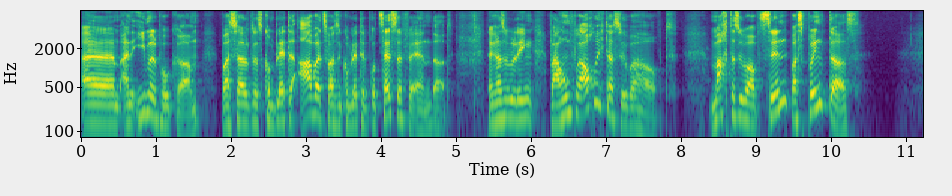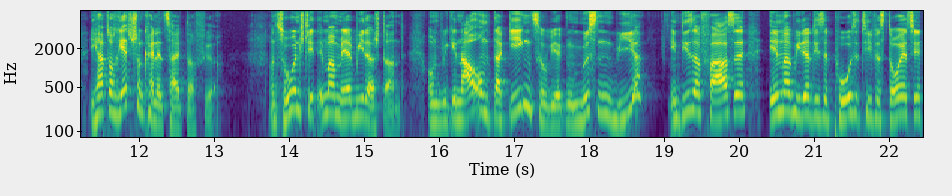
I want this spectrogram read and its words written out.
äh, ein E-Mail-Programm, was halt das komplette Arbeitsweise, komplette Prozesse verändert, dann kannst du überlegen, warum brauche ich das überhaupt? Macht das überhaupt Sinn? Was bringt das? Ich habe doch jetzt schon keine Zeit dafür. Und so entsteht immer mehr Widerstand. Und genau um dagegen zu wirken, müssen wir in dieser Phase immer wieder diese positive Story erzählen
